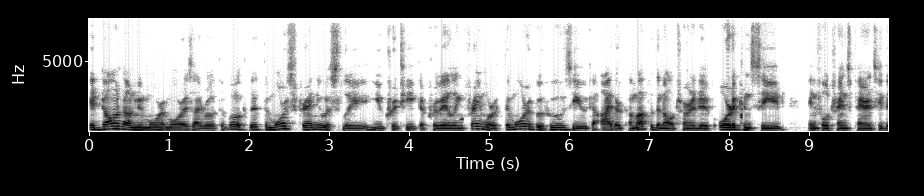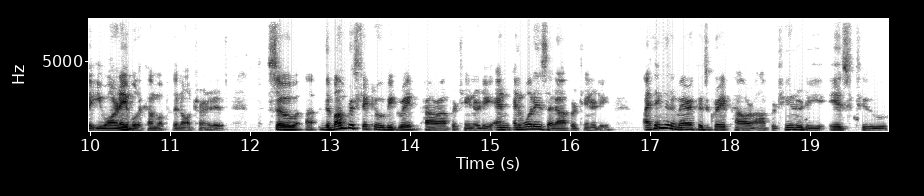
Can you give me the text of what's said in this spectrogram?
it dawned on me more and more as I wrote the book that the more strenuously you critique a prevailing framework, the more it behooves you to either come up with an alternative or to concede in full transparency that you aren't able to come up with an alternative. So uh, the bumper sticker would be great power opportunity. And, and what is that opportunity? I think that America's great power opportunity is to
